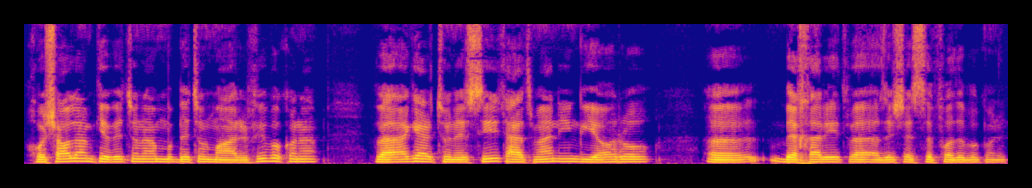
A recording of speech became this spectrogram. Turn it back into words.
خوشحالم که بتونم بهتون معرفی بکنم و اگر تونستید حتما این گیاه رو بخرید و ازش استفاده بکنید.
